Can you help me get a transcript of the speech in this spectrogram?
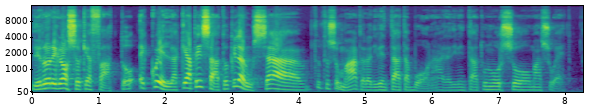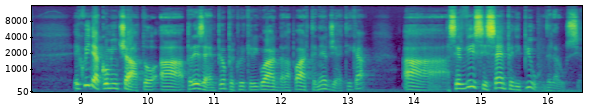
L'errore grosso che ha fatto è quella che ha pensato che la Russia, tutto sommato, era diventata buona, era diventato un orso mansueto. E quindi ha cominciato a, per esempio, per quel che riguarda la parte energetica, a servirsi sempre di più della Russia.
